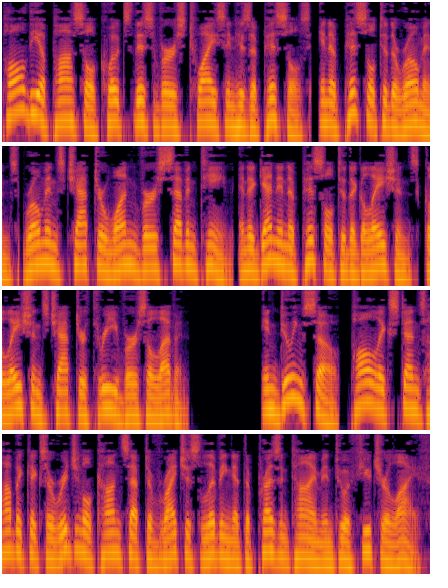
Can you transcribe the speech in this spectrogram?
Paul the apostle quotes this verse twice in his epistles, in Epistle to the Romans, Romans chapter 1 verse 17, and again in Epistle to the Galatians, Galatians chapter 3 verse 11. In doing so, Paul extends Habakkuk's original concept of righteous living at the present time into a future life.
